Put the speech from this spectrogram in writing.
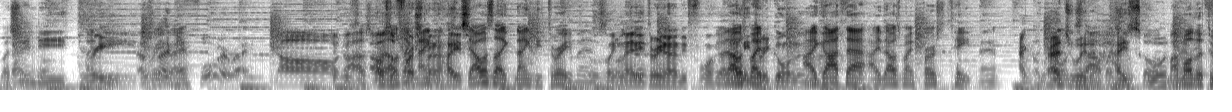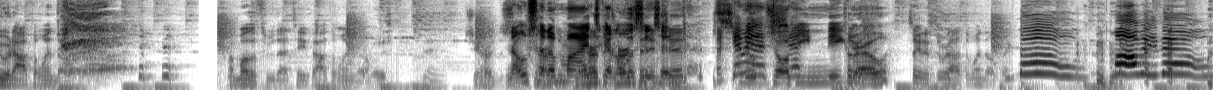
West Side Dog. 93. That was 93, right? 94, right? No, It no, was- I was, I was a like freshman in 90 high That was like 93, man. It was like Was it? 93, 94. Yo, that was my. going into I got 94. that. I, that was my first tape, man. I Doggy graduated Style by high Snoop school. Dogg. in My mother threw it out the window. my mother threw that tape out the window. Yeah. She heard the No she son heard of the- mine's heard the gonna cursing listen and to shit. Snoop Doggy Negro. Took it, threw it out the window. Like, no, mommy, no.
